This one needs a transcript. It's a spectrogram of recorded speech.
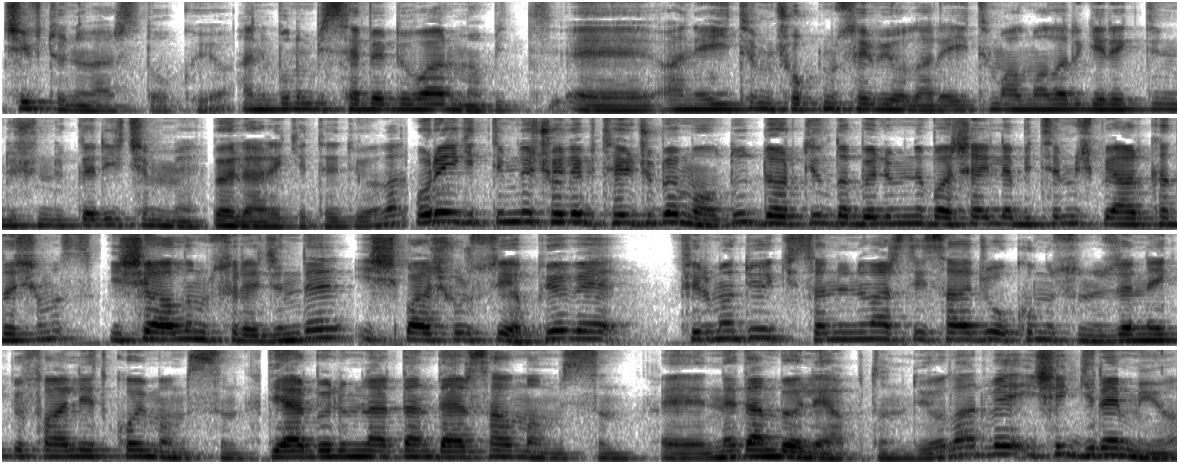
çift üniversite okuyor? Hani bunun bir sebebi var mı? Bir, e, hani eğitim çok mu seviyorlar? Eğitim almaları gerektiğini düşündükleri için mi böyle hareket ediyorlar? Oraya gittiğimde şöyle bir tecrübem oldu. 4 yılda bölümünü başarıyla bitirmiş bir arkadaşımız işe alım sürecinde iş başvurusu yapıyor ve Firma diyor ki sen üniversiteyi sadece okumuşsun. Üzerine ek bir faaliyet koymamışsın. Diğer bölümlerden ders almamışsın. E, neden böyle yaptın diyorlar ve işe giremiyor.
